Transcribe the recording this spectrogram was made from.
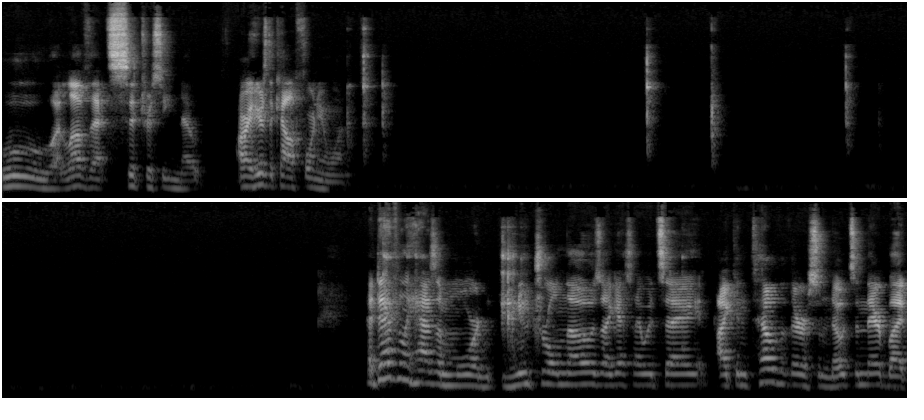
Ooh, I love that citrusy note. All right, here's the California one. It definitely has a more neutral nose, I guess I would say. I can tell that there are some notes in there, but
